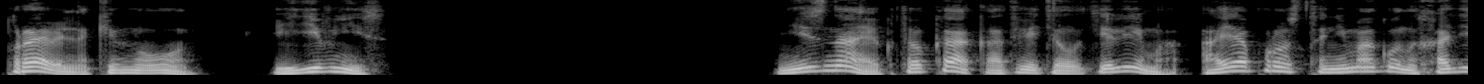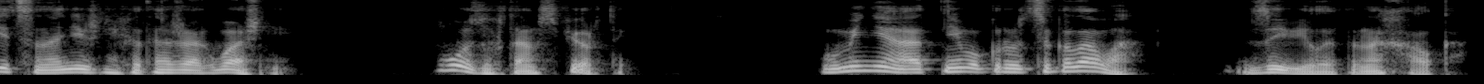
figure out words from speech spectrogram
«Правильно», — кивнул он. «Иди вниз». «Не знаю, кто как», — ответила Телима, «а я просто не могу находиться на нижних этажах башни. Воздух там спертый. У меня от него крутится голова», — заявил это нахалка.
